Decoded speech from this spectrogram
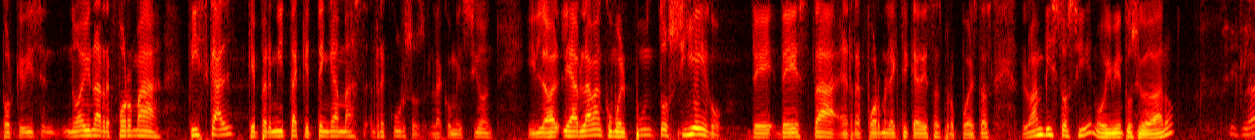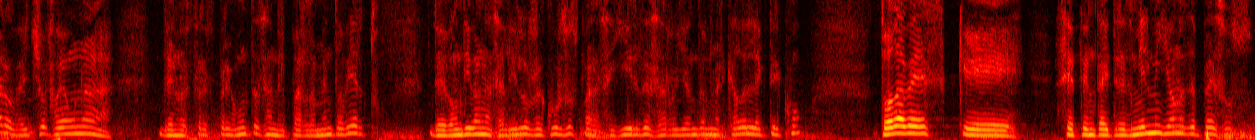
Porque dicen, no hay una reforma fiscal que permita que tenga más recursos la comisión. Y lo- le hablaban como el punto ciego de, de esta eh, reforma eléctrica, de estas propuestas. ¿Lo han visto así en Movimiento Ciudadano? Sí, claro, de hecho fue una de nuestras preguntas en el Parlamento abierto, de dónde iban a salir los recursos para seguir desarrollando el mercado eléctrico, toda vez que 73 mil millones de pesos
